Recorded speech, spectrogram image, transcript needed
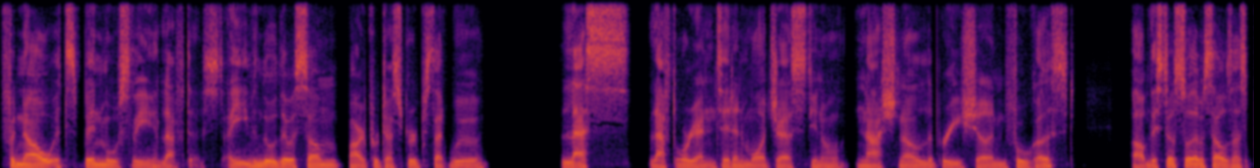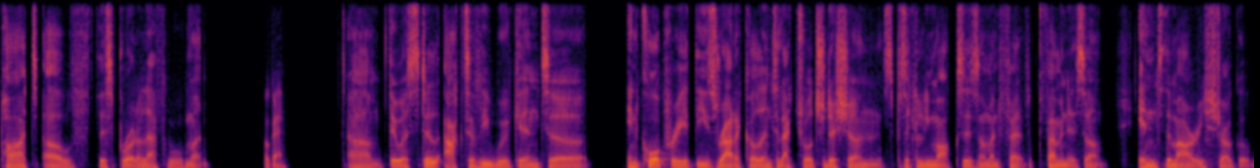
for now, it's been mostly leftist. Even though there were some Maori protest groups that were less left oriented and more just, you know, national liberation focused. Um, they still saw themselves as part of this broader left movement. Okay. Um, they were still actively working to incorporate these radical intellectual traditions, particularly Marxism and fe- feminism, into the Maori struggle.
